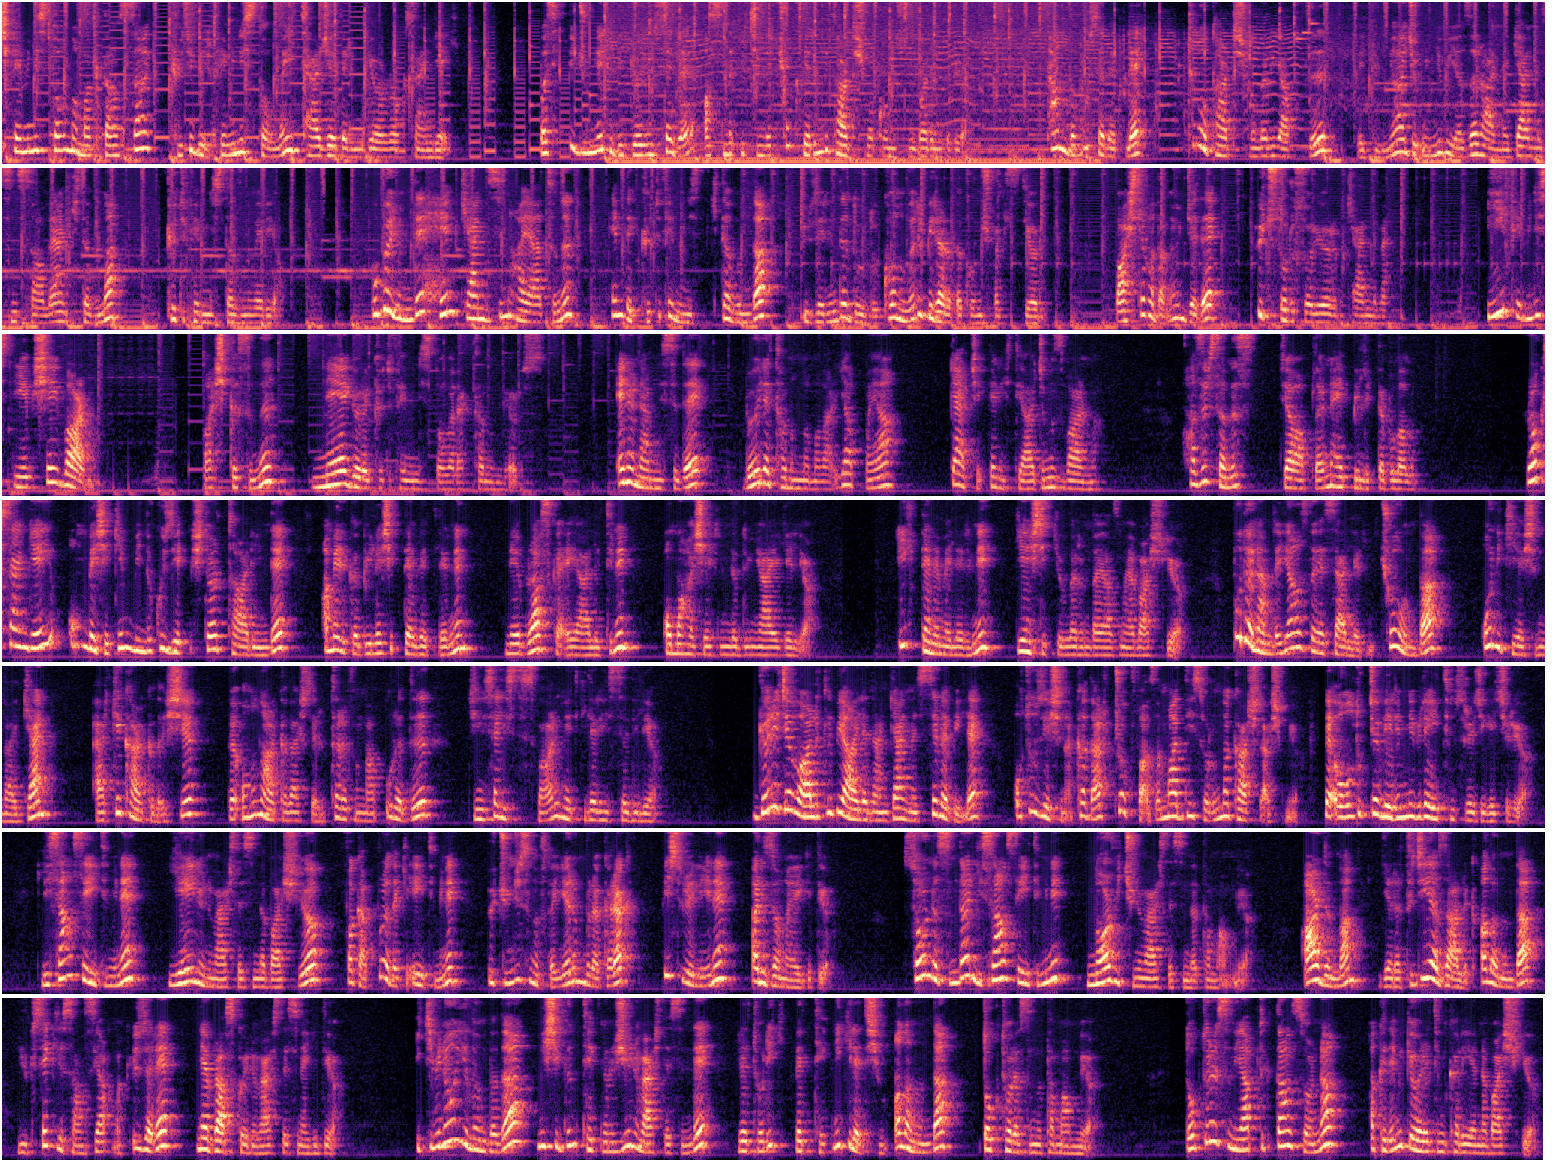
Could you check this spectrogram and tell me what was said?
Hiç feminist olmamaktansa kötü bir feminist olmayı tercih ederim diyor Roxane Gay. Basit bir cümle gibi görünse de aslında içinde çok derin bir tartışma konusunu barındırıyor. Tam da bu sebeple tüm o tartışmaları yaptığı ve dünyaca ünlü bir yazar haline gelmesini sağlayan kitabına Kötü Feminist adını veriyor. Bu bölümde hem kendisinin hayatını hem de Kötü Feminist kitabında üzerinde durduğu konuları bir arada konuşmak istiyorum. Başlamadan önce de 3 soru soruyorum kendime. İyi feminist diye bir şey var mı? Başkasını neye göre kötü feminist olarak tanımlıyoruz? En önemlisi de böyle tanımlamalar yapmaya gerçekten ihtiyacımız var mı? Hazırsanız cevaplarını hep birlikte bulalım. Roxane Gay 15 Ekim 1974 tarihinde Amerika Birleşik Devletleri'nin Nebraska eyaletinin Omaha şehrinde dünyaya geliyor. İlk denemelerini gençlik yıllarında yazmaya başlıyor. Bu dönemde yazdığı eserlerin çoğunda 12 yaşındayken erkek arkadaşı ve onun arkadaşları tarafından uğradığı cinsel istismarın etkileri hissediliyor. Görece varlıklı bir aileden gelmesi sebebiyle 30 yaşına kadar çok fazla maddi sorunla karşılaşmıyor ve oldukça verimli bir eğitim süreci geçiriyor. Lisans eğitimine Yale Üniversitesi'nde başlıyor fakat buradaki eğitimini 3. sınıfta yarım bırakarak bir süreliğine Arizona'ya gidiyor. Sonrasında lisans eğitimini Norwich Üniversitesi'nde tamamlıyor. Ardından yaratıcı yazarlık alanında yüksek lisans yapmak üzere Nebraska Üniversitesi'ne gidiyor. 2010 yılında da Michigan Teknoloji Üniversitesi'nde retorik ve teknik iletişim alanında doktorasını tamamlıyor. Doktorasını yaptıktan sonra akademik öğretim kariyerine başlıyor.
